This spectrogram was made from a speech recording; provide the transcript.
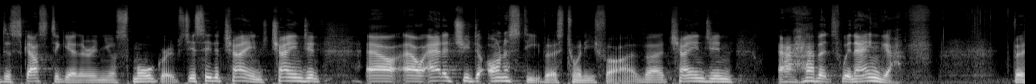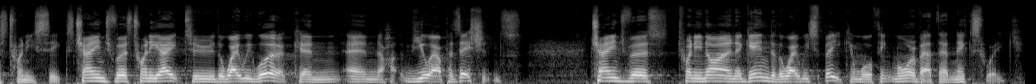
discuss together in your small groups. Do you see the change? Change in our, our attitude to honesty, verse 25. Uh, change in our habits with anger, verse 26. Change, verse 28, to the way we work and, and view our possessions. Change verse 29 again to the way we speak, and we'll think more about that next week.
